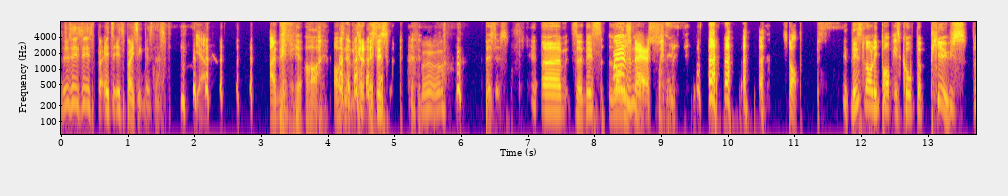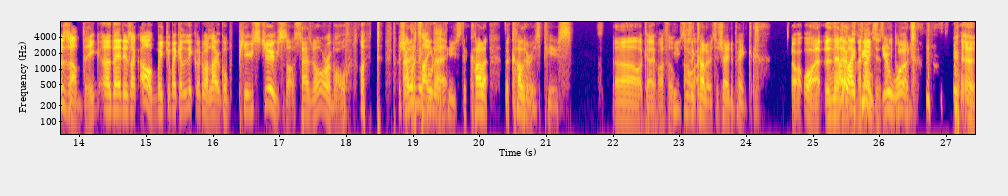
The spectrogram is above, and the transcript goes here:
It's, it's, it's, it's, it's basic business. yeah. I, oh, I was never good at business. business. Um, so this business. Stop this lollipop is called the Puce for something, and then it's like, oh, we can make a liquid one like called Puce juice. That sounds horrible. I don't think they call it Puce. The color, the color is Puce. Oh, okay. I thought Puce is a right. color. It's a shade of pink. Oh, Well, then I like Puce. Your word.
